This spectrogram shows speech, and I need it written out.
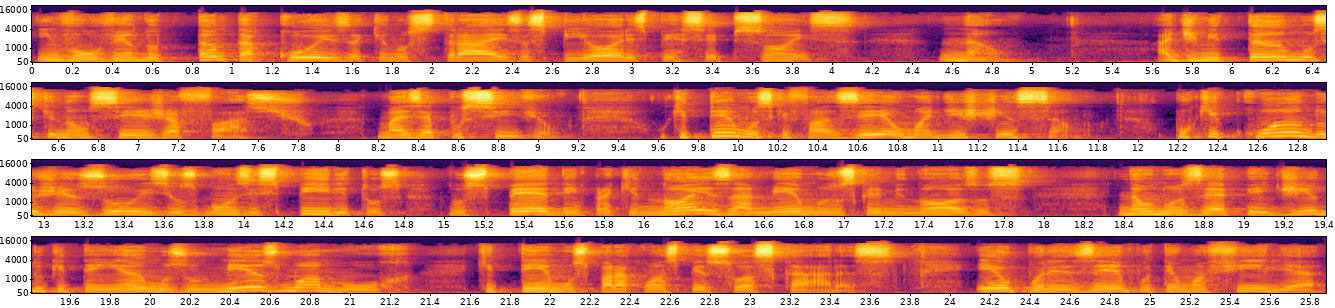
envolvendo tanta coisa que nos traz as piores percepções? Não. Admitamos que não seja fácil, mas é possível. O que temos que fazer é uma distinção. Porque quando Jesus e os bons espíritos nos pedem para que nós amemos os criminosos, não nos é pedido que tenhamos o mesmo amor que temos para com as pessoas caras. Eu, por exemplo, tenho uma filha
